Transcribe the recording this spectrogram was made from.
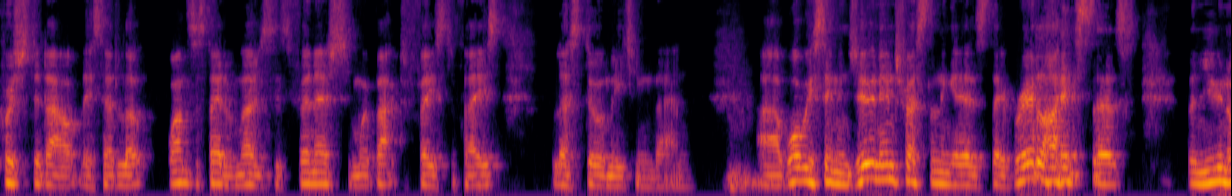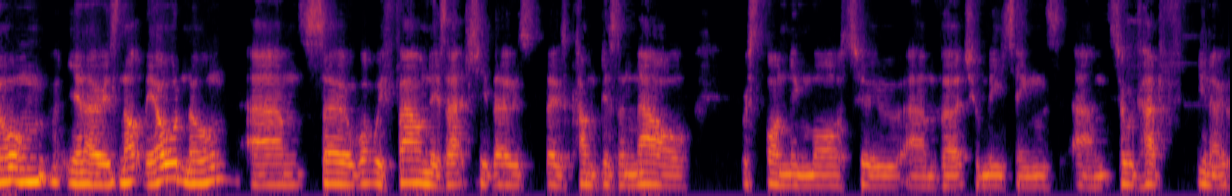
pushed it out. They said, look, once the state of emergency is finished and we're back to face to face, let's do a meeting then. Hmm. Uh, what we've seen in June, interestingly, is they've realized that the new norm, you know, is not the old norm. Um, so what we found is actually those those companies are now responding more to um, virtual meetings. Um, so we've had, you know,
